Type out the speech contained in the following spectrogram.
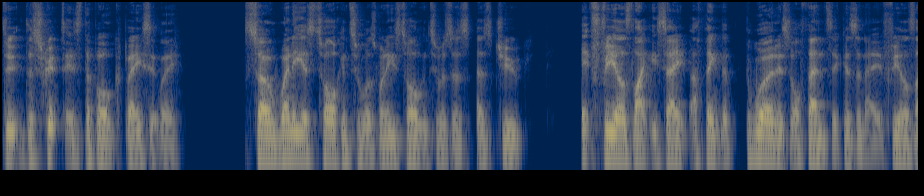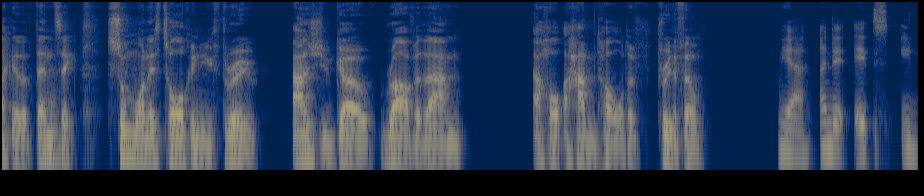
The script is the book, basically. So when he is talking to us, when he's talking to us as, as Duke, it feels like you say. I think that the word is authentic, isn't it? It feels like an authentic. Someone is talking you through as you go, rather than a, ho- a handhold of through the film. Yeah, and it, it's you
